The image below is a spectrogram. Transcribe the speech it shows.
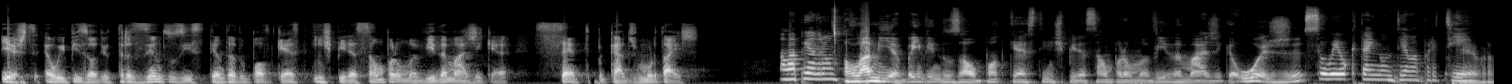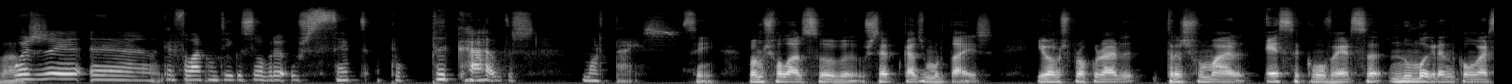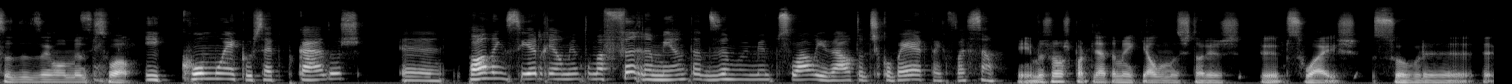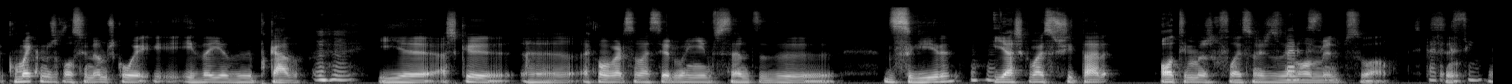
Este é o episódio 370 do podcast Inspiração para uma Vida Mágica. Sete Pecados Mortais. Olá, Pedro. Olá, Mia. Bem-vindos ao podcast Inspiração para uma Vida Mágica. Hoje. Sou eu que tenho um tema para ti. É verdade. Hoje uh, quero falar contigo sobre os sete pecados mortais. Sim. Vamos falar sobre os sete pecados mortais e vamos procurar transformar essa conversa numa grande conversa de desenvolvimento Sim. pessoal. E como é que os sete pecados uh, podem ser realmente uma ferramenta de desenvolvimento pessoal e de autodescoberta e reflexão. É, mas vamos partilhar também aqui algumas histórias uh, pessoais sobre uh, como é que nos relacionamos com a, a ideia de pecado. Uhum. E acho que a conversa vai ser bem interessante de, de seguir uhum. e acho que vai suscitar ótimas reflexões de desenvolvimento pessoal. Espero sim. que sim.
